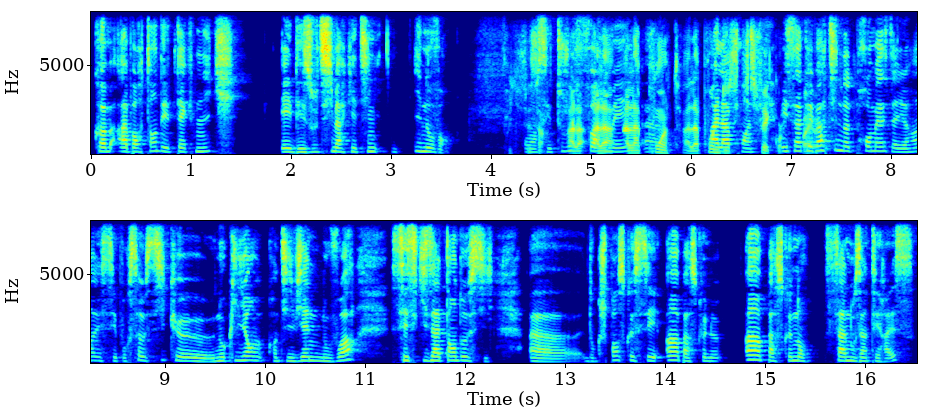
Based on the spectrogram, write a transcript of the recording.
comme apportant des techniques et des outils marketing innovants on s'est toujours formé à la, pointe, à la pointe, à de Ce qui fait, quoi. Et ça fait partie de notre promesse d'ailleurs, hein, et c'est pour ça aussi que nos clients, quand ils viennent nous voir, c'est ce qu'ils attendent aussi. Euh, donc je pense que c'est un parce que le un parce que non, ça nous intéresse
